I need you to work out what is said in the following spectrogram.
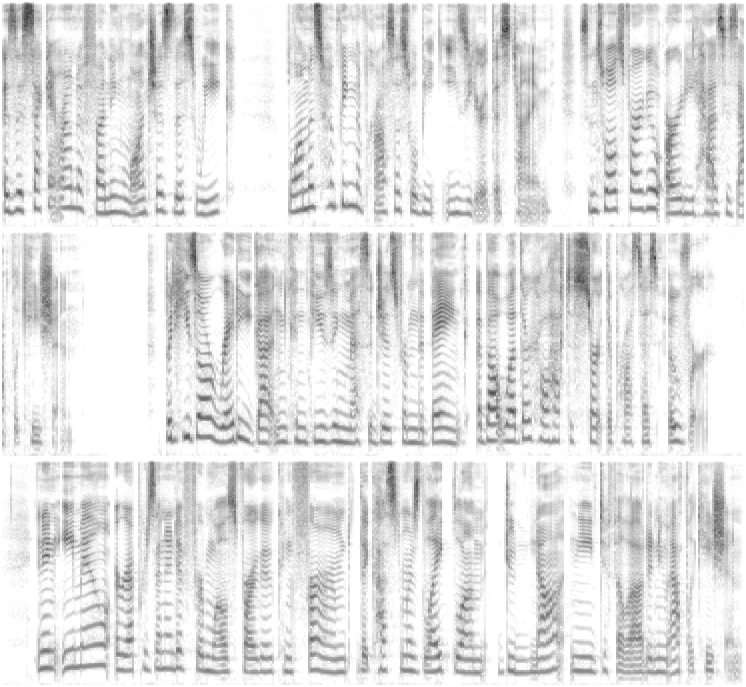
As the second round of funding launches this week, Blum is hoping the process will be easier this time, since Wells Fargo already has his application. But he's already gotten confusing messages from the bank about whether he'll have to start the process over. In an email, a representative from Wells Fargo confirmed that customers like Blum do not need to fill out a new application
